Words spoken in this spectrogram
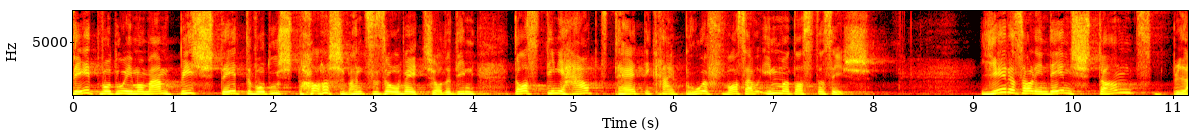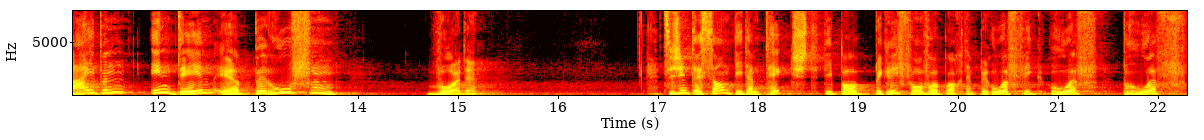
dort, wo du im Moment bist, dort, wo du stehst, wenn du so willst, oder dein, das, deine Haupttätigkeit, Beruf, was auch immer das, das ist. Jeder soll in dem Stand bleiben, in dem er berufen wurde. Es ist interessant, in diesem Text, die paar Begriffe, die wir vorgebracht haben, Berufung, Ruf, Beruf,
